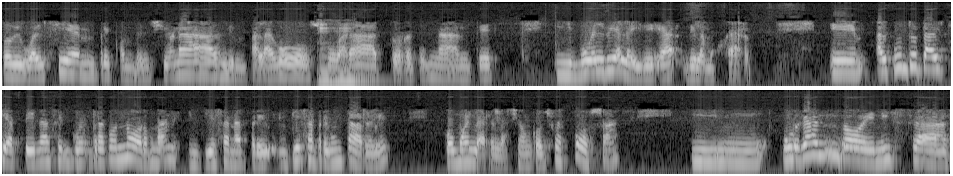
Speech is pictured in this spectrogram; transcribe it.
todo igual siempre, convencional, empalagoso, barato, repugnante, y vuelve a la idea de la mujer. Eh, al punto tal que apenas se encuentra con Norman, empiezan a empieza a preguntarle cómo es la relación con su esposa, y mm, hurgando en esas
